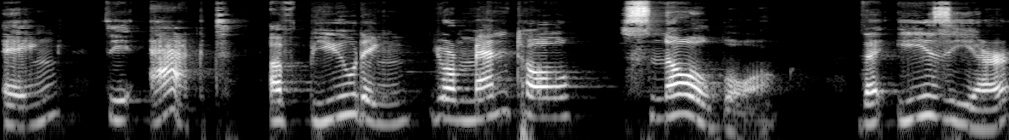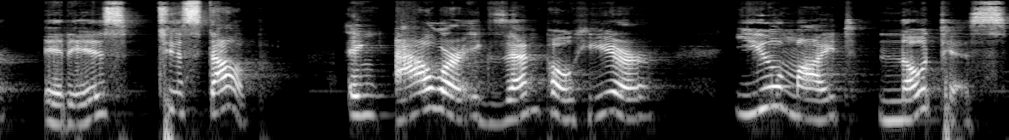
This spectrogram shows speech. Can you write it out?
in the act of building your mental snowball, the easier it is to stop. In our example here, you might notice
